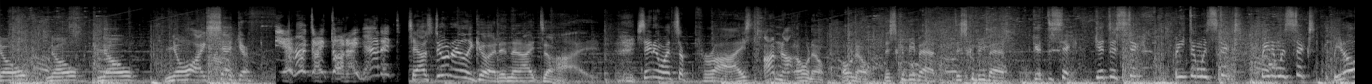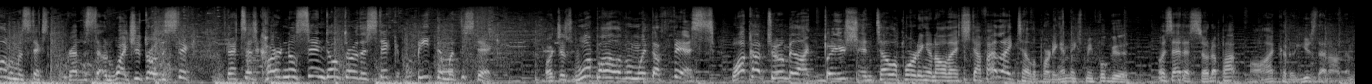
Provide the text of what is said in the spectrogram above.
No, no, no, no. I said you're. I thought I had it. See, I was doing really good, and then I died. Is anyone surprised? I'm not. Oh no. Oh no. This could be bad. This could be bad. Get the stick. Get the stick. Beat them with sticks. Beat them with sticks. Beat all of them with sticks. Grab the stick. Why'd you throw the stick? That says cardinal sin. Don't throw the stick. Beat them with the stick. Or just whoop all of them with the fists. Walk up to them, be like, boosh, and teleporting and all that stuff. I like teleporting. It makes me feel good. Oh, is that a soda pop? Oh, I could have used that on them.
